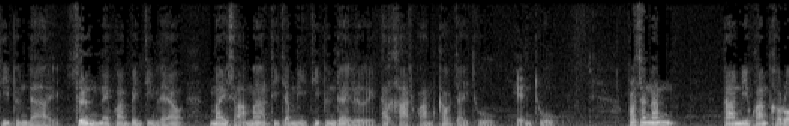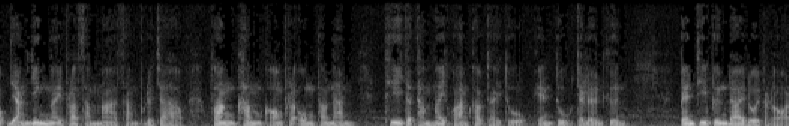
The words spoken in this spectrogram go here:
ที่พึ่งได้ ซึ่งในความเป็นจริงแล้ว ไม่สามารถที่จะมีที่พึ่งได้เลย ถ้าขาดความเข้าใจถูกเห็นถูก เพราะฉะนั้นการมีความเคารพอย่างยิ่งในพระสัมมาสัมพุทธเจ้า ฟังคำของพระองค์เท่านั้น ที่จะทำให้ความเข้าใจถูกเห็นถูกเจริญขึ้น เป็นที่พึ่งได้โดยตลอด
